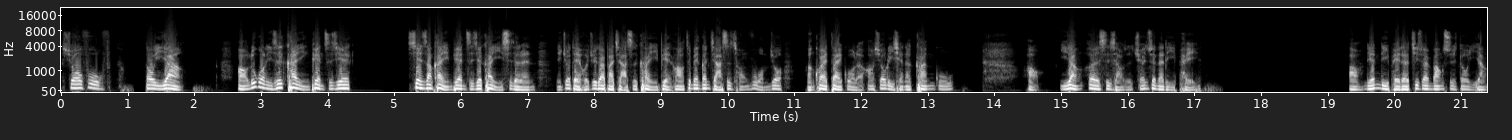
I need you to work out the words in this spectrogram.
修复都一样。好，如果你是看影片直接线上看影片直接看乙式的人，你就得回去再把甲式看一遍哈。这边跟甲式重复，我们就很快带过了哈。修理前的看估，好，一样二十四小时全损的理赔，好，连理赔的计算方式都一样。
